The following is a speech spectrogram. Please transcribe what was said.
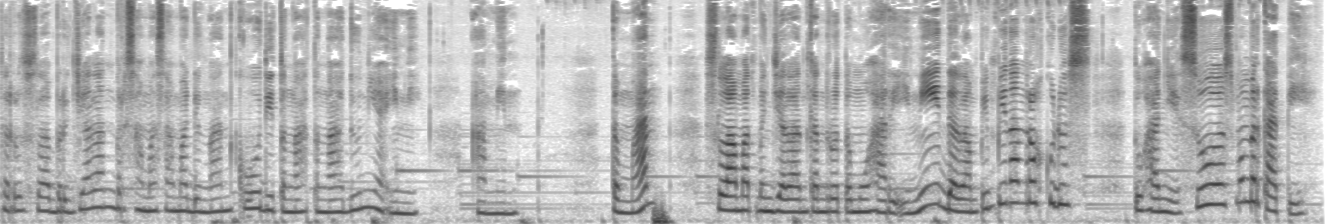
teruslah berjalan bersama-sama denganku di tengah-tengah dunia ini. Amin. Teman, selamat menjalankan rutemu hari ini dalam pimpinan Roh Kudus. Tuhan Yesus memberkati.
